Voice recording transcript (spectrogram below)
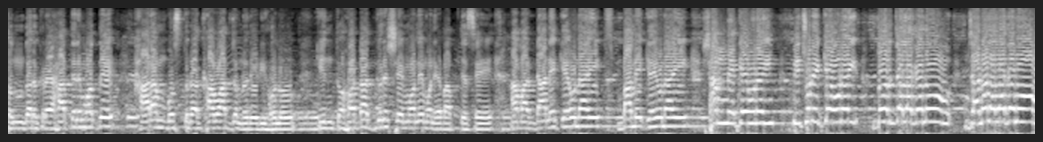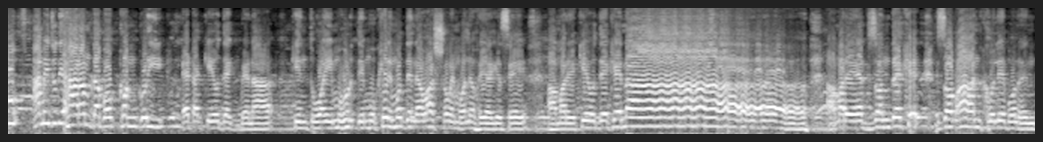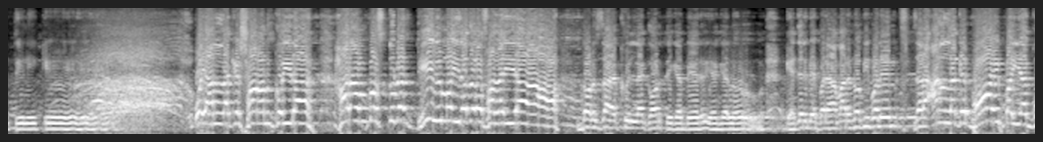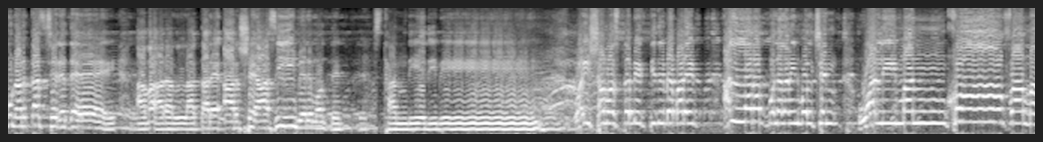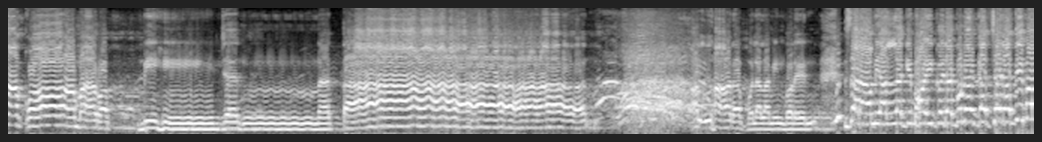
সুন্দর করে হাতের মধ্যে হারাম বস্তুটা খাওয়ার জন্য রেডি হলো। কিন্তু হঠাৎ করে সে মনে মনে ভাবতেছে, আমার ডানে কেউ নাই, বামে কেউ নাই, সামনে কেউ নাই, পিছনে কেউ নাই, দরজা লাগানো, জানালা লাগানো, আমি যদি হারামটা ভক্ষণ করি, এটা কেউ দেখবে না। কিন্তু ওই মুহূর্তে মুখের মধ্যে নেওয়ার সময় মনে হয়ে গেছে, আমারে কেউ দেখে না। আমার একজন দেখে জবান খুলে বলেন, তিনি কে? আল্লাহকে স্মরণ কইরা হারাম বস্তুটা ঢিল মাইরা ধরে ফালাইয়া দরজা খুললে ঘর থেকে বের হয়ে গেল। এদের ব্যাপারে আমার নবী বলেন, যারা আল্লাহকে ভয় পাইয়া গুনার কাজ ছেড়ে দেয়, আমার আল্লাহ তারে আরশে আজিমের মধ্যে স্থান দিয়ে দিবে। ওই সমস্ত ব্যক্তিদের ব্যাপারে আল্লাহ রাব্বুল আলামিন বলছেন, ওয়ালিমান খাফা মাকামা রাব্বিহি জান্নাতান আল্লাহ রাব্বুল আলামিন বলেন, যারা আমি আল্লাহকে ভয় কইরা দিব,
